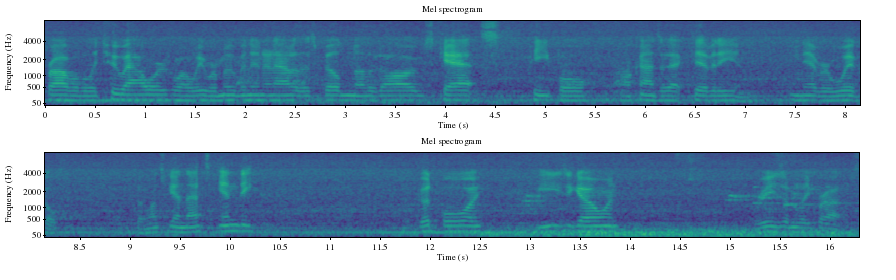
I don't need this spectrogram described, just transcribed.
probably two hours while we were moving in and out of this building. Other dogs, cats, people, all kinds of activity, and he never wiggled. So once again, that's Endy. Good boy, easy going, reasonably priced.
